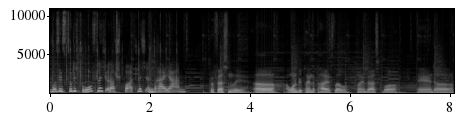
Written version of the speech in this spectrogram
Wo siehst du dich beruflich oder sportlich in drei Jahren? Professionally, uh, I want to be playing at the highest level, playing basketball, and uh,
